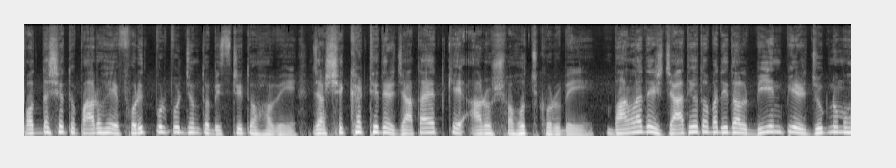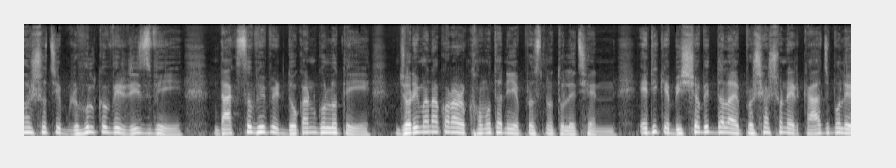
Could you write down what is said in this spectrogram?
পদ্মা সেতু পার হয়ে ফরিদপুর পর্যন্ত বিস্তৃত হবে, যা শিক্ষার্থীদের যাতায়াতকে আরও সহজ করবে। বাংলাদেশ জাতীয়তাবাদী দল বিএনপির যুগ্ম মহাসচিব রুহুল কবির রিজভি, ডাকসু ভিপির দোকানগুলোতে জরিমানা করার ক্ষমতা নিয়ে প্রশ্ন তুলেছেন এটিকে বিশ্ববিদ্যালয় প্রশাসনের কাজ বলে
